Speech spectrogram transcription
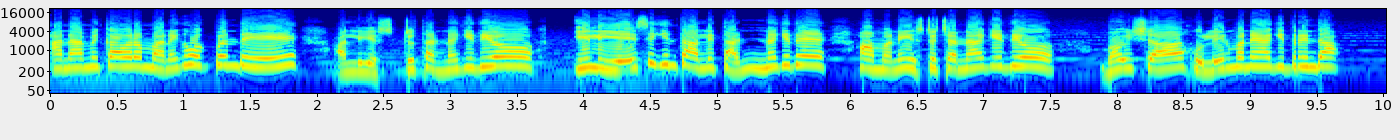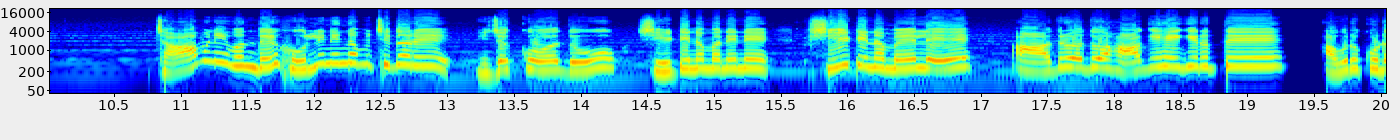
ಅನಾಮಿಕಾ ಅವರ ಮನೆಗೆ ಹೋಗಿ ಬಂದೆ. ಅಲ್ಲಿ ಎಷ್ಟು ತಣ್ಣಗಿದೆಯೋ, ಇಲ್ಲಿ ಎಸಿಗಿಂತ ಅಲ್ಲಿ ತಣ್ಣಗಿದೆ. ಆ ಮನೆ ಎಷ್ಟು ಚೆನ್ನಾಗಿದೆಯೋ. ಬಹುಶಃ ಹುಲ್ಲಿನ ಮನೆ ಆಗಿದ್ರಿಂದ ಚಾವಣಿ ಒಂದೇ ಹುಲ್ಲಿನಿಂದ ಮುಚ್ಚಿದ್ದಾರೆ. ನಿಜಕ್ಕೂ ಅದು ಶೀಟಿನ ಮನೆನೇ. ಶೀಟಿನ ಮೇಲೆ ಆದ್ರೂ ಅದು ಹಾಗೆ ಹೇಗಿರುತ್ತೆ? ಅವರು ಕೂಡ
